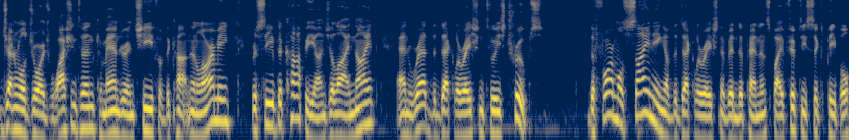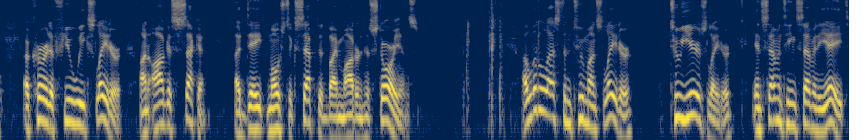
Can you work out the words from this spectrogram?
General George Washington, Commander in Chief of the Continental Army, received a copy on July 9th and read the declaration to his troops. The formal signing of the Declaration of Independence by 56 people occurred a few weeks later, on August 2nd, a date most accepted by modern historians. A little less than two months later, two years later, in 1778,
